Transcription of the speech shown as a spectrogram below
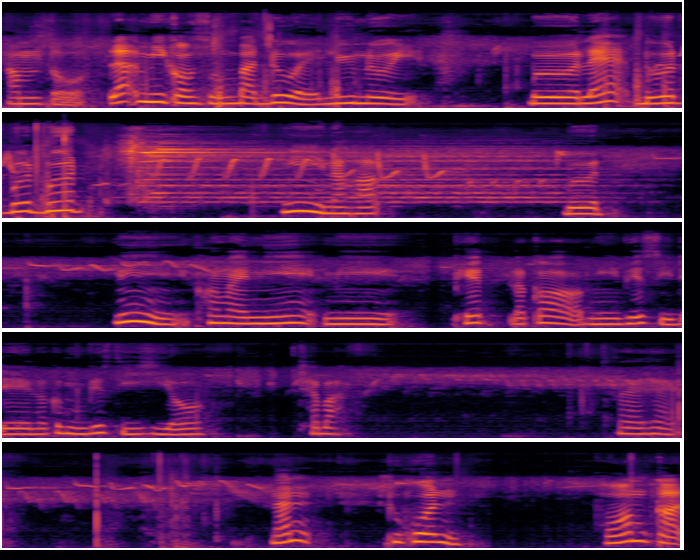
ทำต่อ และมีกล่องสมบัติด้วย ลืมเลย เบิดและเบิดเบิดเบิดนี่นะครับ เบิดนี่ข้างในนี้มีเพชรแล้วก็มีเพชรสีแดงแล้วก็มีเพชรสีเขียว ใช่ปะใช่ใช่นั้นทุกคนพร้อมกับ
